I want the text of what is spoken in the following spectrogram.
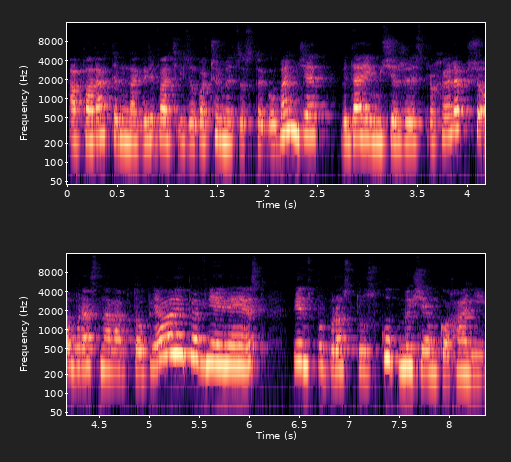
aparatem nagrywać i zobaczymy, co z tego będzie. Wydaje mi się, że jest trochę lepszy obraz na laptopie, ale pewnie nie jest, więc po prostu skupmy się, kochani,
